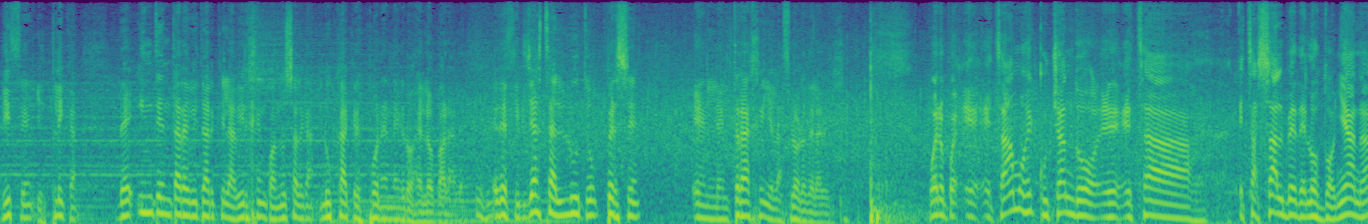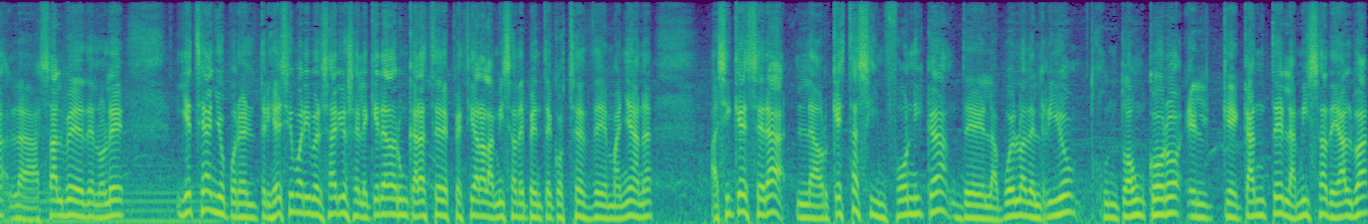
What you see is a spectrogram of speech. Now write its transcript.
dice y explica, de intentar evitar que la Virgen cuando salga luzca crespones negros en los varales. Es decir, ya está el luto per se en el traje y en las flores de la Virgen. Bueno, pues eh, estábamos escuchando eh, esta, esta salve de los Doñana, la salve del Olé, y este año por el trigésimo aniversario se le quiere dar un carácter especial a la misa de Pentecostés de mañana. Así que será la Orquesta Sinfónica de la Puebla del Río, junto a un coro, el que cante la misa de Alba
